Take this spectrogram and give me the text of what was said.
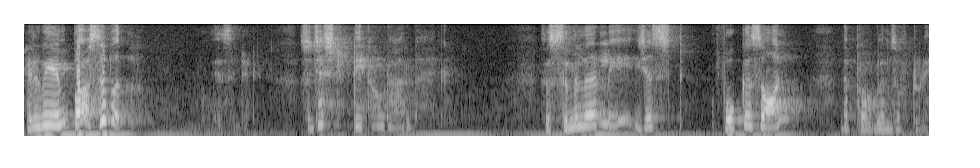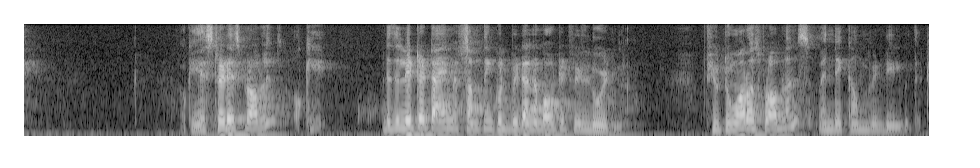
It will be impossible, isn't it? So just take out our bag. So similarly, just focus on the problems of today. Okay, yesterday's problems, okay. There's a later time if something could be done about it, we'll do it now. Few tomorrow's problems, when they come, we'll deal with it.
